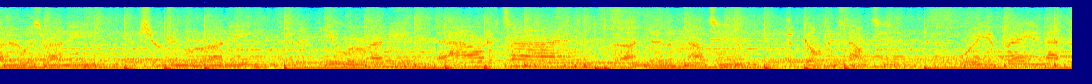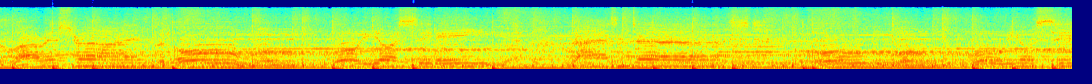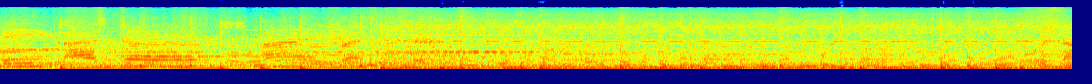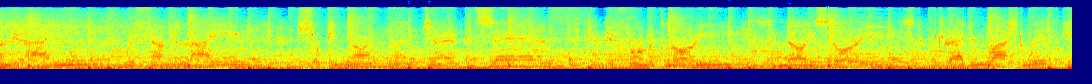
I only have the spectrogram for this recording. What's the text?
water was running. and all your stories dragged and washed with you.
